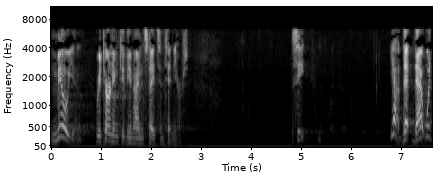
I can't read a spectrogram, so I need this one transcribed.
million returning to the United States in 10 years. See, yeah, that, that would,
